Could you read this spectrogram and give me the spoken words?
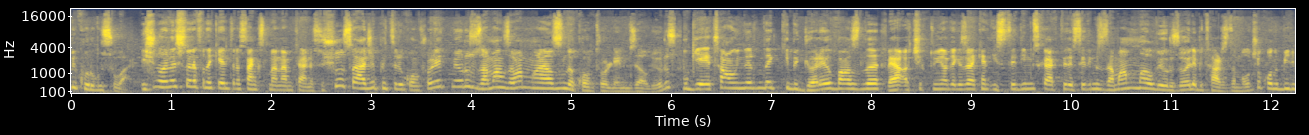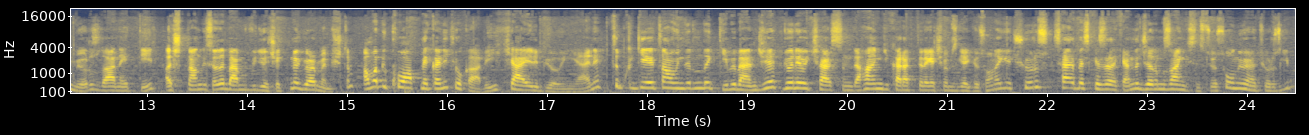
bir kurgusu var. İşin oynanış tarafındaki enteresan kısımlardan bir tanesi şu. Sadece Peter'ı kontrol etmiyoruz. Zaman zaman Miles'ın da kontrolünü elimize alıyoruz. Bu GTA oyunlarındaki gibi görev bazlı veya açık dünyada gezerken istediğimiz karakteri istediğimiz zaman mı alıyoruz? Öyle bir tarzda mı olacak? Onu bilmiyoruz. Daha net değil. Açıklandıysa da ben bu video çektiğimde görmemiştim. Ama bir co-op mekanik yok abi. Hikayeli bir oyun yani. Tıpkı GTA oyunlarındaki gibi bence görev içerisinde hangi karaktere geçmemiz gerekiyorsa ona geçiyoruz. Serbest gezerken de canımız hangisini istiyorsa onu yönetiyoruz gibi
